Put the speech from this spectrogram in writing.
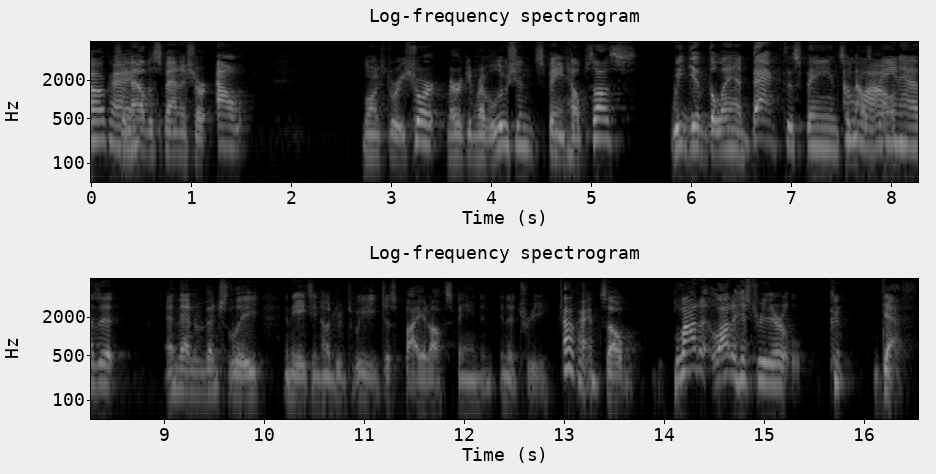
Okay. So now the Spanish are out. Long story short, American Revolution, Spain helps us. We give the land back to Spain, so Oh, now wow. Spain has it. And then eventually, in the 1800s, we just buy it off Spain in, in a treaty. okay. So a lot of a lot of history there. Death.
